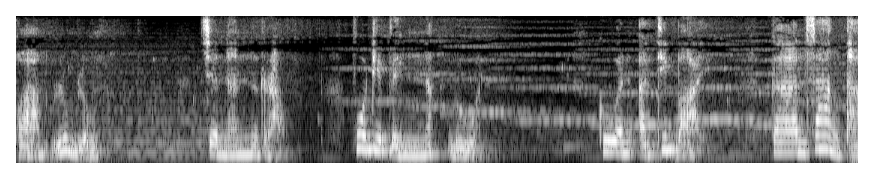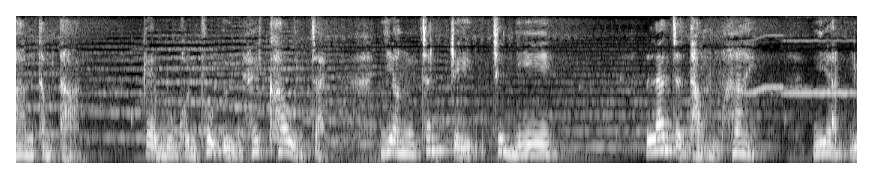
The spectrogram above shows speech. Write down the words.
ความลุ่มหลงฉะนั้นเรา ผู้ที่เป็นนักบวชควรอธิบาย การสร้างทานทำทาน แก่บุคคลผู้อื่นให้เข้าใจ ยังชัดเจนเช่นนี้ และจะทำให้ญาติโย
